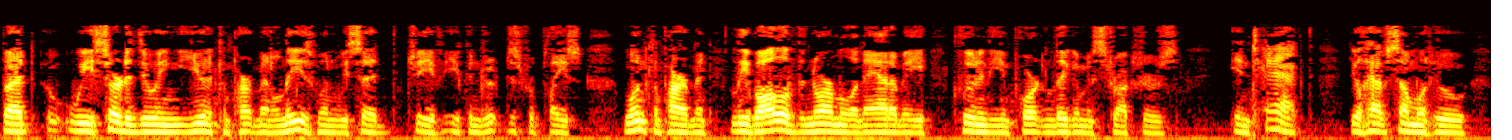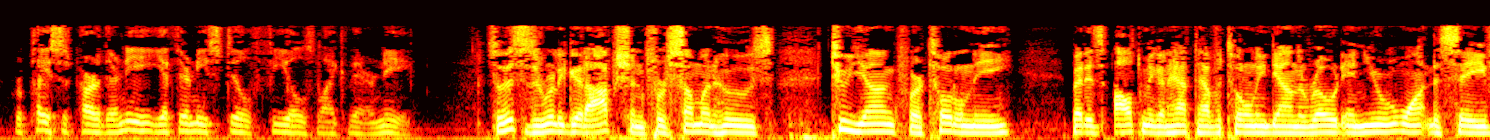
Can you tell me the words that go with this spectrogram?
But we started doing unicompartmental knees when we said, gee, if you can just replace one compartment, leave all of the normal anatomy, including the important ligament structures, intact, you'll have someone who replaces part of their knee, yet their knee still feels like their knee. So this is a really good option for someone who's too young for a total knee, but is ultimately going to have to have a total knee down the road, and you want to save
